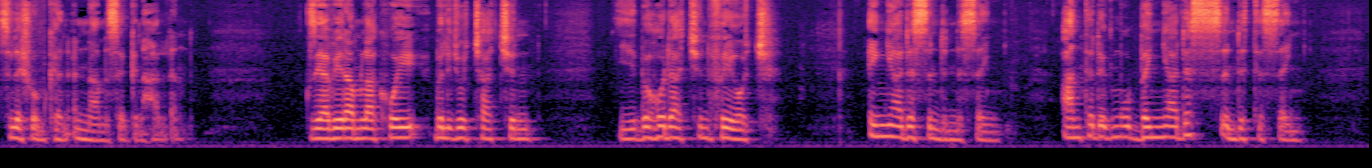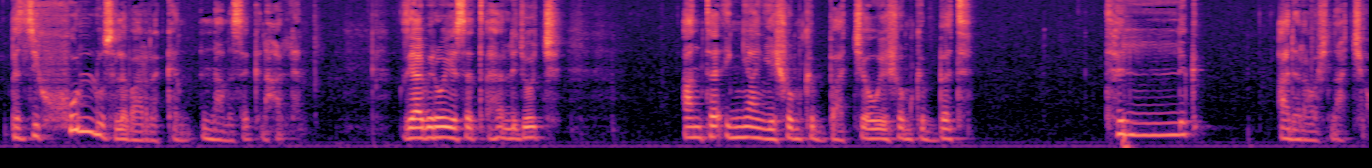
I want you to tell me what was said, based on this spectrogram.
ስለ ሾምከን እናመሰግንሃለን። እግዚአብሔር አምላክ ሆይ በልጆቻችን በሆዳችን ፍሬዎች እኛ ደስ እንድንሰኝ አንተ ደግሞ በእኛ ደስ እንድትሰኝ በዚህ ሁሉ ስለባረከን እናመሰግንሃለን። እግዚአብሔር ሆይ የሰጠህን ልጆች አንተ እኛን የሾምክባቸው የሾምክበት ትልቅ አደራዎች ናቸው።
